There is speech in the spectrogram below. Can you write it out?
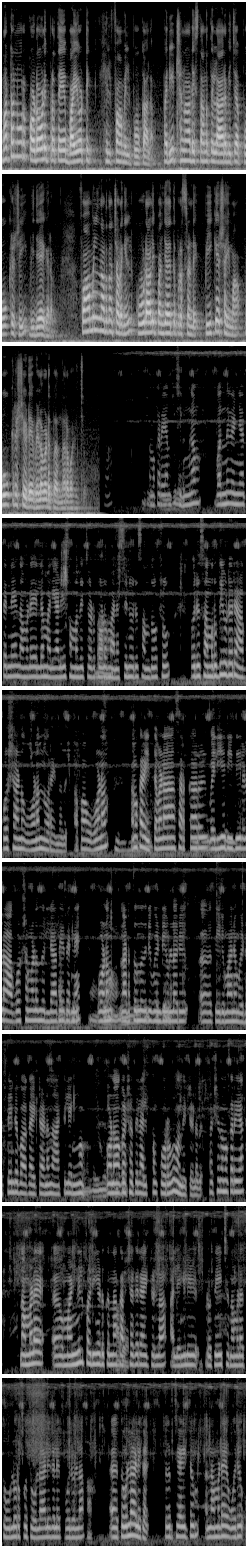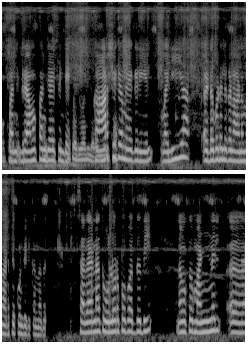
Mattannur കൊടോളിപ്പുറത്തെ biotic hill ഫാമിൽ പൂക്കാലം. പരീക്ഷണാടിസ്ഥാനത്തിൽ ആരംഭിച്ച പൂക്കൃഷി വിജയകരം. ഫാമിൽ നടന്ന ചടങ്ങിൽ Koodali panchayat president P K Shaima പൂക്കൃഷിയുടെ വിളവെടുപ്പ് നിർവഹിച്ചു. നമുക്കറിയാം ചിങ്ങം വന്നു കഴിഞ്ഞാൽ തന്നെ നമ്മുടെ എല്ലാം മലയാളിയെ സംബന്ധിച്ചിടത്തോളം മനസ്സിനൊരു സന്തോഷവും ഒരു സമൃദ്ധിയുടെ ഒരു ആഘോഷമാണ് ഓണം എന്ന് പറയുന്നത്. അപ്പോൾ ഓണം നമുക്കറിയാം ഇത്തവണ സർക്കാർ വലിയ രീതിയിലുള്ള ആഘോഷങ്ങളൊന്നും ഇല്ലാതെ തന്നെ ഓണം നടത്തുന്നതിന് വേണ്ടിയുള്ള ഒരു തീരുമാനം എടുത്തതിന്റെ ഭാഗമായിട്ടാണ് നാട്ടിലെങ്ങും ഓണാഘോഷത്തിൽ അല്പം കുറവ് വന്നിട്ടുള്ളത്. പക്ഷെ നമുക്കറിയാം നമ്മളെ മണ്ണിൽ പണിയെടുക്കുന്ന കർഷകരായിട്ടുള്ള അല്ലെങ്കിൽ പ്രത്യേകിച്ച് നമ്മളെ തൊഴിലുറപ്പ് തൊഴിലാളികളെ പോലുള്ള തൊഴിലാളികൾ തീർച്ചയായിട്ടും നമ്മുടെ ഒരു പഞ്ച- ഗ്രാമപഞ്ചായത്തിന്റെ കാർഷിക മേഖലയിൽ വലിയ ഇടപെടലുകളാണ് നടത്തിക്കൊണ്ടിരിക്കുന്നത്. സാധാരണ തൊഴിലുറപ്പ് പദ്ധതി നമുക്ക് മണ്ണിൽ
